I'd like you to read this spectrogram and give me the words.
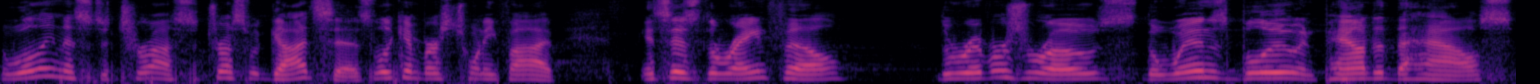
A willingness to trust, to trust what God says. Look in verse 25. It says, The rain fell, the rivers rose, the winds blew and pounded the house,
